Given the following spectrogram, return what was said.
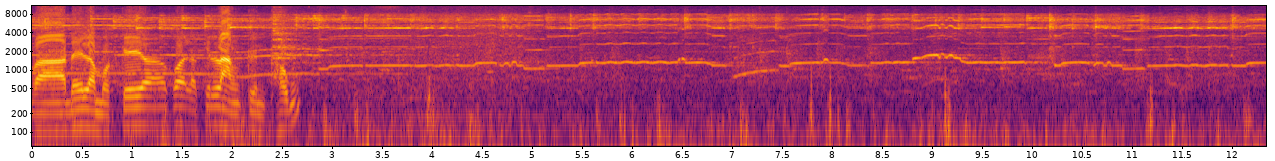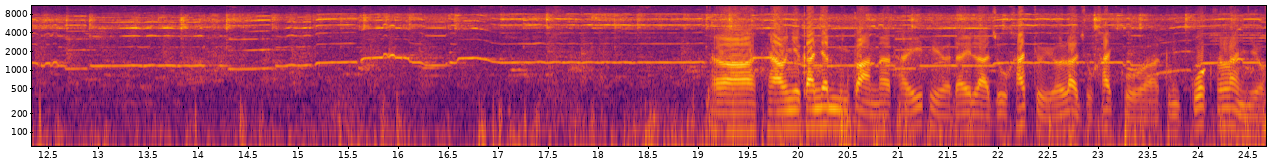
Và đây là một cái ờ, gọi là cái làng truyền thống. À, theo như cá nhân Minh Toàn ờ, thấy thì ở đây là du khách chủ yếu là du khách của Trung Quốc rất là nhiều.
